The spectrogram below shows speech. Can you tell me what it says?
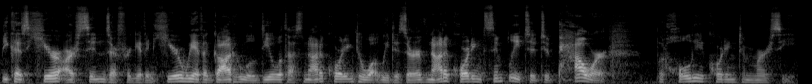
because here our sins are forgiven. Here we have a God who will deal with us not according to what we deserve, not according simply to, to power, but wholly according to mercy.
